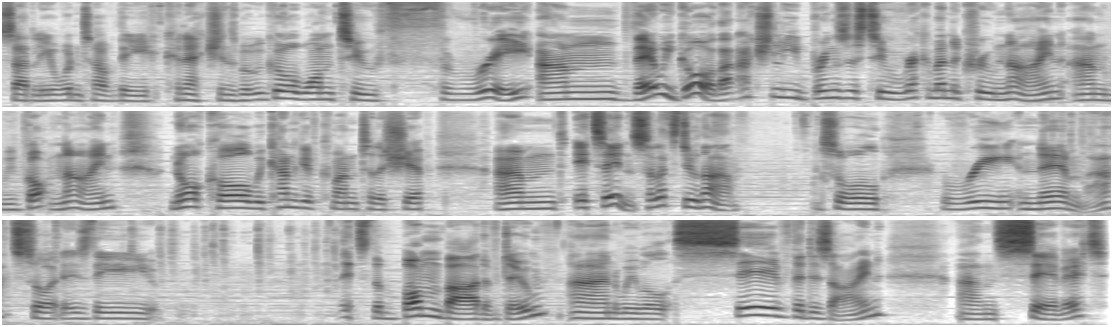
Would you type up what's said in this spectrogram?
Sadly, it wouldn't have the connections, but we go one, two, three, and there we go. That actually brings us to recommended crew nine, and we've got nine. No call, we can give command to the ship, and it's in. So let's do that. So we'll rename that. So it is the it's the Bombard of Doom, and we will save the design and save it.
